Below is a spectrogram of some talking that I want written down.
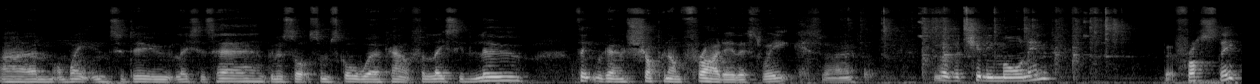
um, I'm waiting to do Lacey's hair. I'm going to sort some school work out for Lacey Lou. I think we're going shopping on Friday this week. So another chilly morning, bit frosty.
